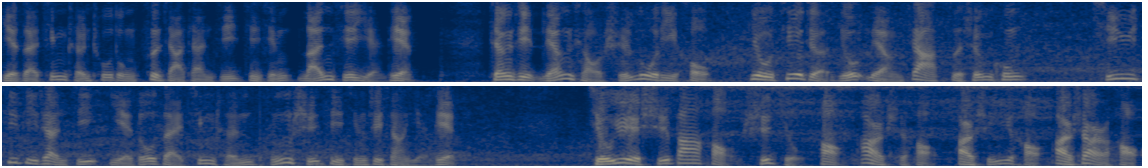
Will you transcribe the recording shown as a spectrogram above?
也在清晨出动四架战机进行拦截演练。将近两小时落地后，又接着有两架次升空，其余基地战机也都在清晨同时进行这项演练。九月十八号、十九号、二十号、二十一号、二十二号，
